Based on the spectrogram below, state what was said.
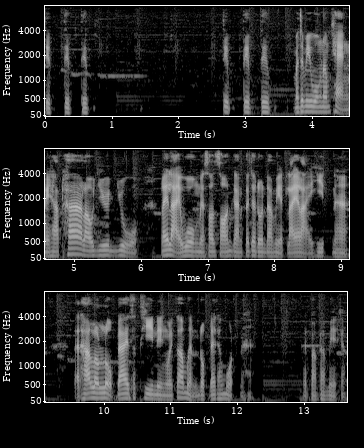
ตึบตึบตึบตึบตึบตึบมันจะมีวงน้ำแข็งนะครับ ถ้าเรายืนอยู่หลาย ๆ วงเนี่ยซ้อนๆกันก็จะโดน damage หลาย ๆ ฮิตนะฮะ แต่ถ้าเราหลบได้สักทีหนึ่งมันก็เหมือนหลบได้ทั้งหมดนะฮะไปปั๊บ damage กัน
